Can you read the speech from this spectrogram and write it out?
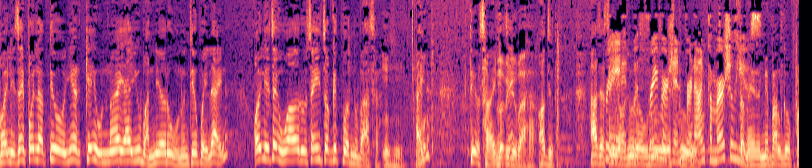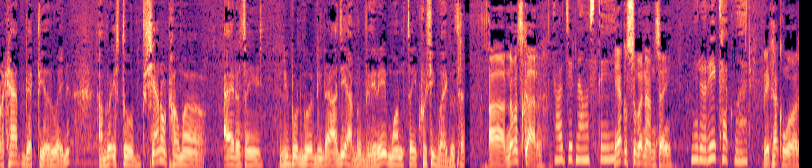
अहिले चाहिँ पहिला त्यो यहाँ केही हुन्न या यो भन्नेहरू हुनुहुन्थ्यो पहिला होइन? अहिले चाहिँ उहाँहरू चाहिँ चकित पर्नु भएको छ। होइन? त्यो छ अहिले। हजुर। आज चाहिँ. तपाईँ नेपालको प्रख्यात व्यक्तिहरू होइन हाम्रो यस्तो सानो ठाउँमा आएर चाहिँ रिपोर्ट गरिदिँदा अझै हाम्रो धेरै मन चाहिँ खुसी भएको छ नमस्कार हजुर नमस्ते यहाँको शुभ नाम चाहिँ मेरो रेखा कुमार रेखा कुँवर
